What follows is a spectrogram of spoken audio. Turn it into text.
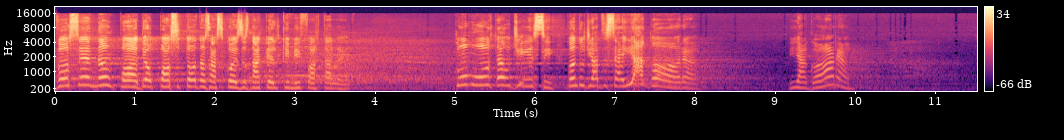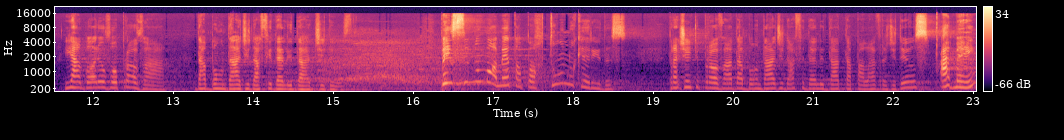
Você não pode, eu posso todas as coisas naquele que me fortalece. Como ontem eu disse, quando o diabo disser, e agora? E agora? E agora eu vou provar da bondade e da fidelidade de Deus. Pense num momento oportuno, queridas, para a gente provar da bondade e da fidelidade da palavra de Deus. Amém?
